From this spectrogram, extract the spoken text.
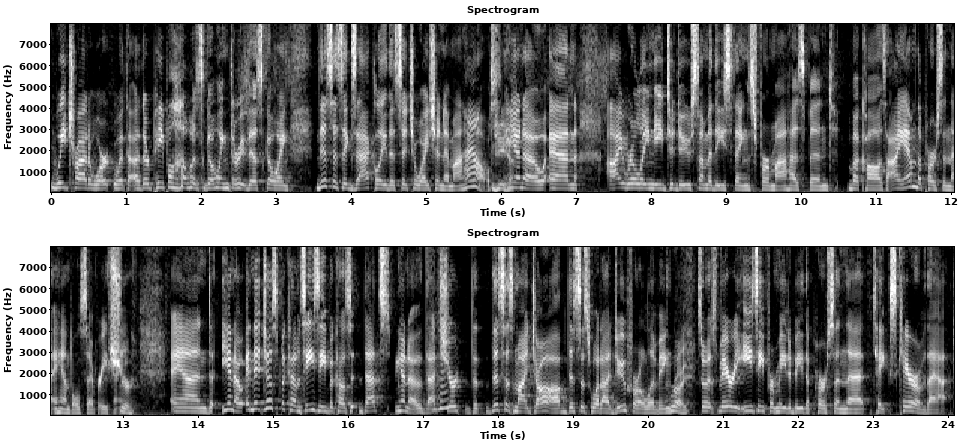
we try to work with other people, I was going through this going, this is exactly the situation in my house, Yeah. you know, and I really need to do some of these things for my husband because I am the person that handles everything. Sure. And, you know, and it just becomes easy because that's, you know, that's your, th- this is my job. This is what I do for a living. Right. So it's very easy for me to be the person that takes care of that.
